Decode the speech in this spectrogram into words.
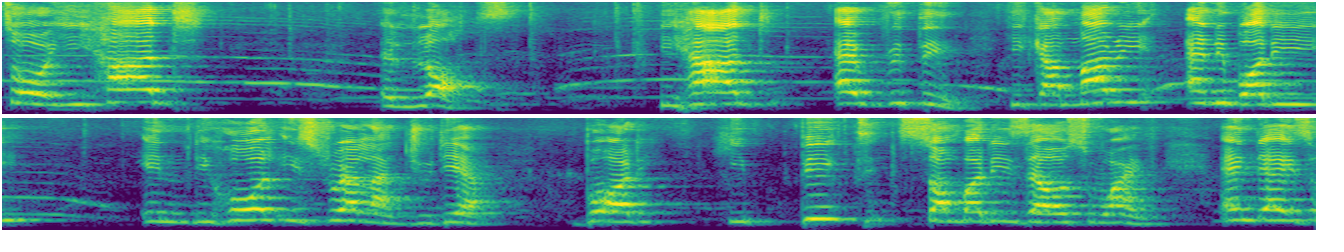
So he had a lot. He had everything. He can marry anybody in the whole Israel and Judea, but he picked somebody else's wife. And there is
